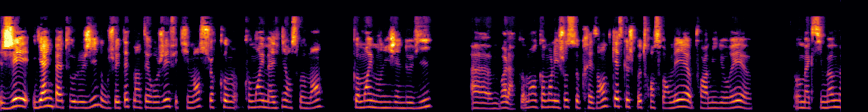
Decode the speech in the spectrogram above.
j'ai, il y a une pathologie, donc je vais peut-être m'interroger effectivement sur comment est ma vie en ce moment comment est mon hygiène de vie, euh, voilà, comment comment les choses se présentent, qu'est-ce que je peux transformer euh, pour améliorer euh, au maximum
